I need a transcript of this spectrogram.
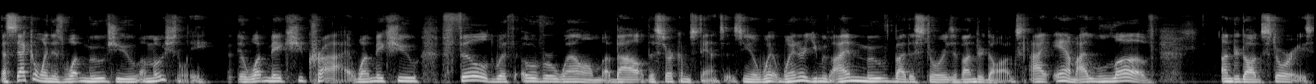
A second one is what moves you emotionally what makes you cry? What makes you filled with overwhelm about the circumstances? You know when, when are you moved i'm moved by the stories of underdogs. I am. I love underdog stories.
